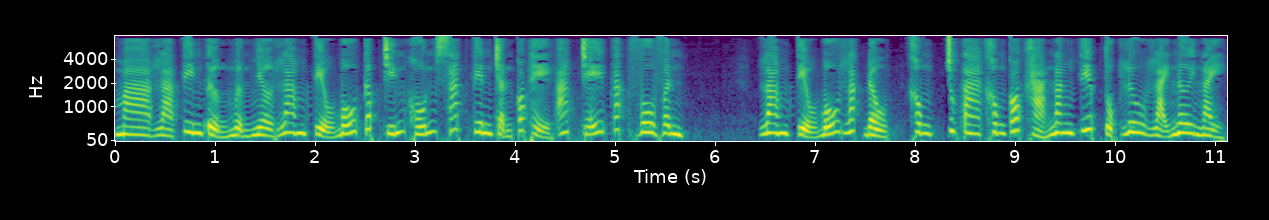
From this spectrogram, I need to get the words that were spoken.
Mà là tin tưởng mượn nhờ Lam tiểu bố cấp 9 khốn sát tiên trận có thể áp chế tắc vô vân. Lam tiểu bố lắc đầu, không, chúng ta không có khả năng tiếp tục lưu lại nơi này.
